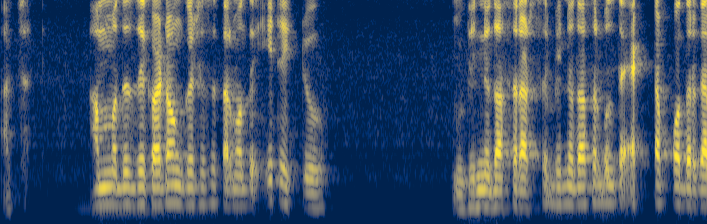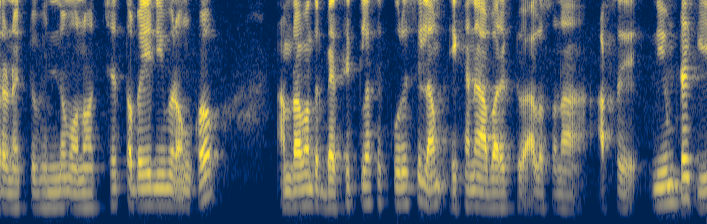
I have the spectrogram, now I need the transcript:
আচ্ছা আমাদের যে কয়টা অঙ্ক এসেছে, তার মধ্যে এটা একটু ভিন্ন দাসের আসছে। ভিন্ন দাসের বলতে একটা পদের কারণে একটু ভিন্ন মনে হচ্ছে, তবে এই নিয়মের অঙ্ক আমরা আমাদের বেসিক ক্লাসে করেছিলাম, এখানে আবার একটু আলোচনা আছে। নিয়মটা কি?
